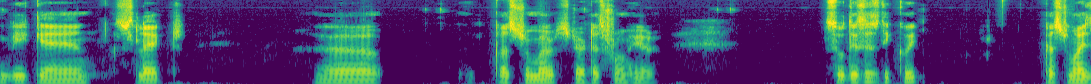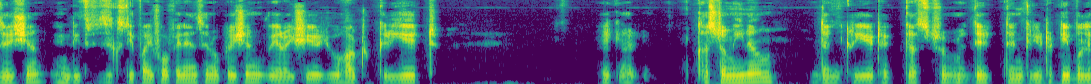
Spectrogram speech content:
We can select uh, customer status from here. So this is the quick customization in D365 for finance and operation where I share you how to create a custom enum then create a custom then create a table.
